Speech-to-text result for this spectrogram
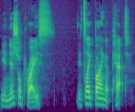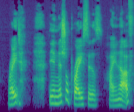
the initial price, it's like buying a pet, right? The initial price is high enough,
